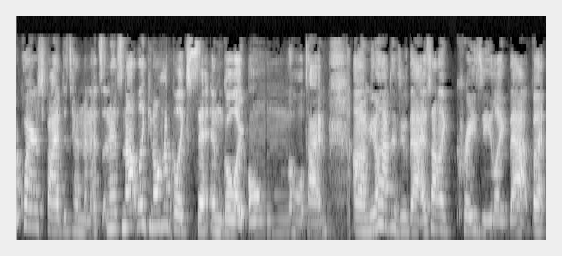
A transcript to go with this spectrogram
requires five to ten minutes, and it's not like you don't have to like sit and go like om the whole time. Um, you don't have to do that. It's not like crazy like that. But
